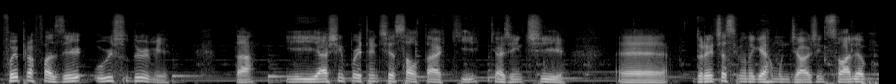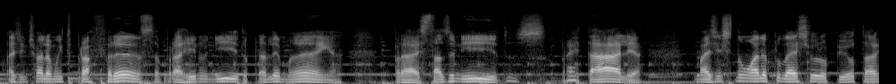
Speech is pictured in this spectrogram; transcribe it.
foi para fazer urso dormir, tá? E acho importante ressaltar aqui que a gente é, durante a Segunda Guerra Mundial a gente olha, a gente olha muito para a França, para Reino Unido, para Alemanha, para Estados Unidos, para Itália, mas a gente não olha para o leste europeu, tá?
